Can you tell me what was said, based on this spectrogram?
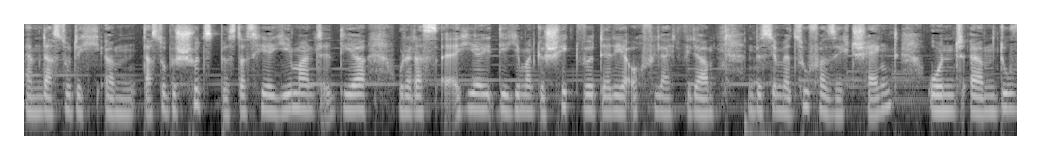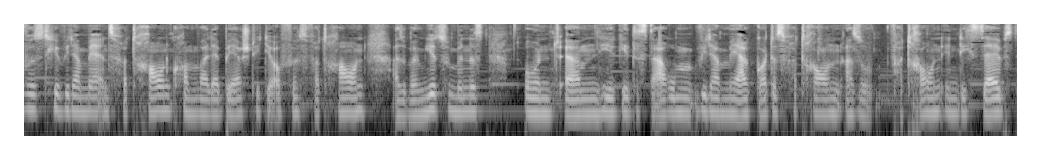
ähm, dass du dich, ähm, dass du beschützt bist, dass hier jemand dir oder dass äh, hier dir jemand geschickt wird, der dir auch vielleicht wieder ein bisschen mehr Zuversicht schenkt und ähm, du wirst hier wieder mehr ins Vertrauen kommen weil der Bär steht ja auch fürs Vertrauen, also bei mir zumindest. Und ähm, hier geht es darum, wieder mehr Gottes also Vertrauen in dich selbst,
